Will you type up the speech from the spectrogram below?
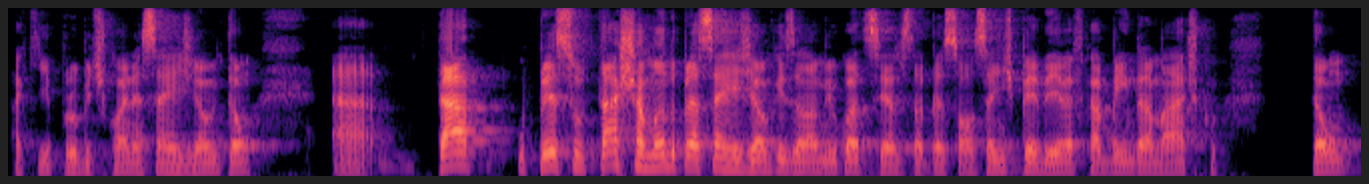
aqui para o Bitcoin nessa região. Então, ah, tá, o preço tá chamando para essa região aqui, 19.400, tá pessoal? Se a gente perder, vai ficar bem dramático. Então,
